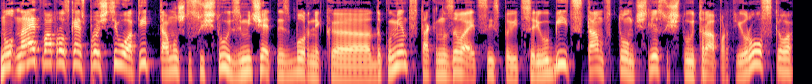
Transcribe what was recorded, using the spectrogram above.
Ну, на этот вопрос, конечно, проще всего ответить, потому что существует замечательный сборник э, документов, так и называется «Исповедь цареубийц». Там в том числе существует рапорт Юровского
